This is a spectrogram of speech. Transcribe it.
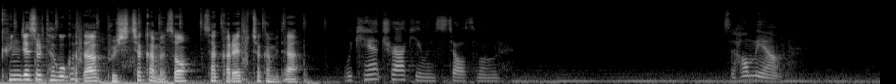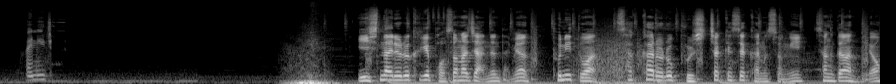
퀸젯을 타고 가다 불시착하면서 사카르에 도착합니다. We can't track you in stealth mode. So help me out. I need. 이 시나리오를 크게 벗어나지 않는다면 토니 또한 사카르로 불시착했을 가능성이 상당한데요.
